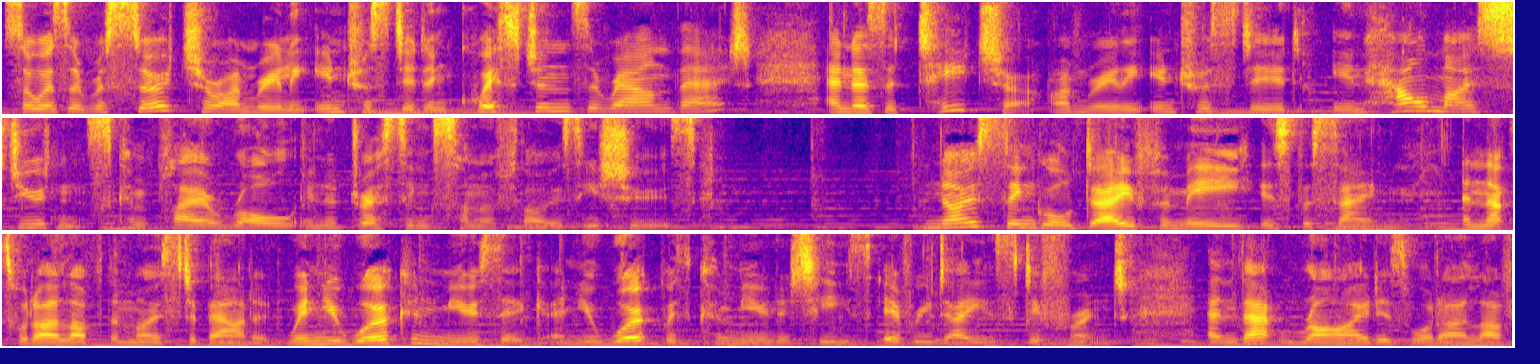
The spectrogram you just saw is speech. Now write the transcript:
So as a researcher I'm really interested in questions around that and as a teacher I'm really interested in how my students can play a role in addressing some of those issues. No single day for me is the same and that's what I love the most about it. When you work in music and you work with communities, every day is different and that ride is what I love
